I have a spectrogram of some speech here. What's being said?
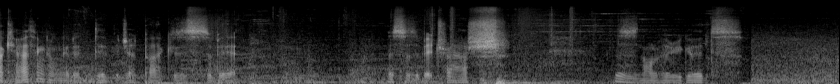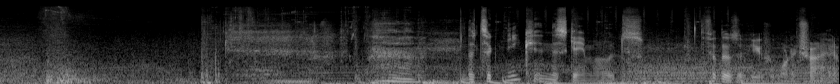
Okay, I think I'm gonna dip the jetpack because this is a bit... This is a bit trash. This is not very good. the technique in this game mode, for those of you who want to try it,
